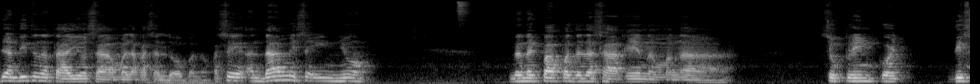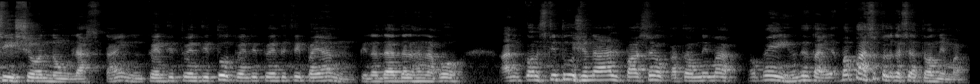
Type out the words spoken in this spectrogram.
nandito na tayo sa malakas ang loob. Ano? Kasi ang dami sa inyo na nagpapadala sa akin ng mga Supreme Court decision nung last time, yung 2022, 2023 pa yan, pinadadalhan ako. Unconstitutional, pasok, Atty. Mac. Okay, nandito tayo. Papasok talaga si Atty. Mac.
